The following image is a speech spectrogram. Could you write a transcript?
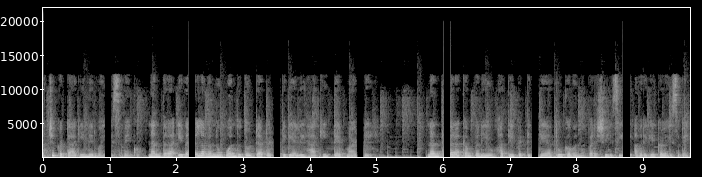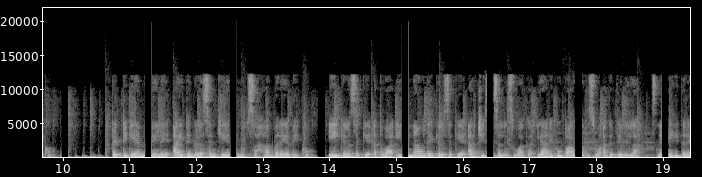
ಅಚ್ಚುಕಟ್ಟಾಗಿ ನಿರ್ವಹಿಸಬೇಕು. ನಂತರ ಇವೆಲ್ಲವನ್ನು ಒಂದು ದೊಡ್ಡ ಪೆಟ್ಟಿಗೆಯಲ್ಲಿ ಹಾಕಿ ಟೇಪ್ ಮಾಡಿ. ನಂತರ ಕಂಪನಿಯು ಹತ್ತಿ ಪೆಟ್ಟಿಗೆಯ ತೂಕವನ್ನು ಪರಿಶೀಲಿಸಿ ಅವರಿಗೆ ಕಳುಹಿಸಬೇಕು. ಪೆಟ್ಟಿಗೆಯ ಮೇಲೆ ಐಟಂಗಳ ಸಂಖ್ಯೆಯನ್ನು ಸಹ ಬರೆಯಬೇಕು. ಈ ಕೆಲಸಕ್ಕೆ ಅಥವಾ ಇನ್ನಾವುದೇ ಕೆಲಸಕ್ಕೆ ಅರ್ಜಿ ಸಲ್ಲಿಸುವಾಗ ಯಾರಿಗೂ ಪಾವತಿಸುವ ಅಗತ್ಯವಿಲ್ಲ. ಸ್ನೇಹಿತರೆ,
